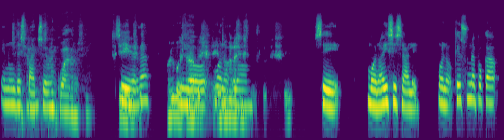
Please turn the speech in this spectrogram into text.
en un despacho. Son, cuadros, sí. Sí, ¿verdad? Bueno, porque bueno, Sí, bueno, ahí sí sale. Bueno, que es una época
